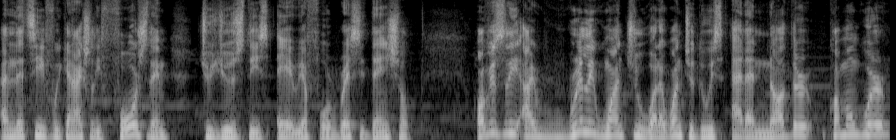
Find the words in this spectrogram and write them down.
and let's see if we can actually force them to use this area for residential. Obviously, I really want to, what I want to do is add another commonware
